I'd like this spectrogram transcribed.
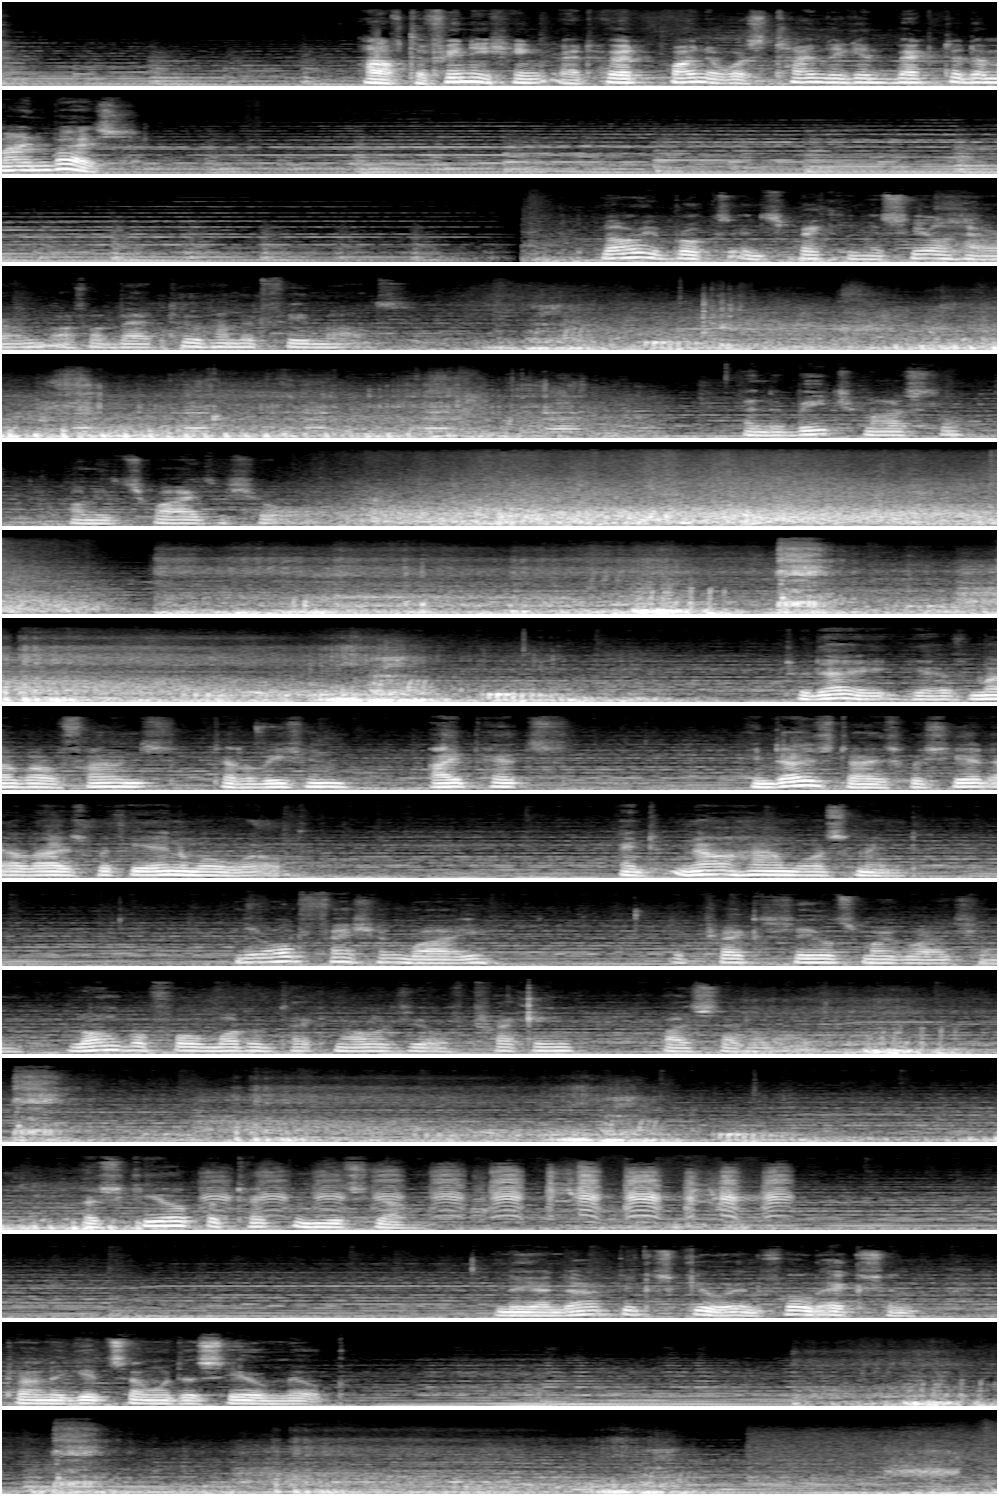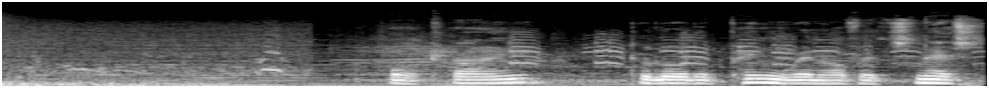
After finishing at Hurd Point, it was time to get back to the main base. Laurie Brooks inspecting a seal harem of about 200 females. And the Beachmaster on its way to shore. Today you have mobile phones, television, iPads. In those days we shared our lives with the animal world and no harm was meant. The old-fashioned way to track seals migration long before modern technology of tracking by satellite. A skua protecting his young. The Antarctic skua in full action trying to get someone to seal milk. Or trying to lure a penguin off its nest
